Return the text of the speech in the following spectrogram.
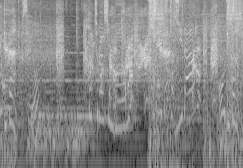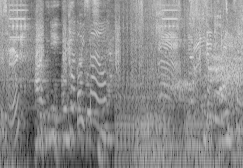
어디가 아프세요? 호출하신 분 제가 갑니다. 어디가 아프세요? 아군이 가고 공격받고 있어요. 있습니다. 증상을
